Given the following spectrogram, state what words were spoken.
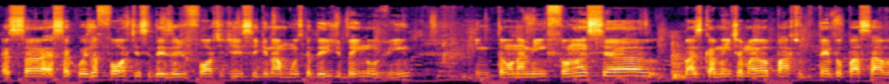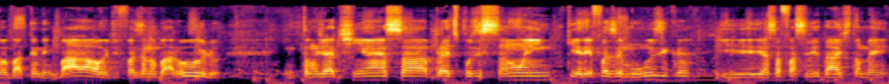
essa, essa coisa forte, esse desejo forte de seguir na música desde bem novinho. Então, na minha infância, basicamente a maior parte do tempo eu passava batendo em balde, fazendo barulho. Então já tinha essa predisposição em querer fazer música e essa facilidade também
